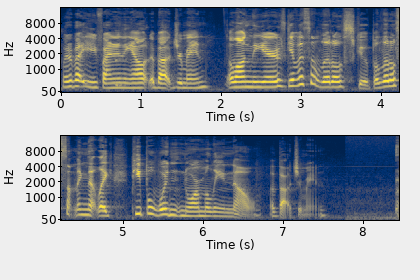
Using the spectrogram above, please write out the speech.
What about you? You find anything out about Germaine along the years? Give us a little scoop, a little something that like people wouldn't normally know about Germaine.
